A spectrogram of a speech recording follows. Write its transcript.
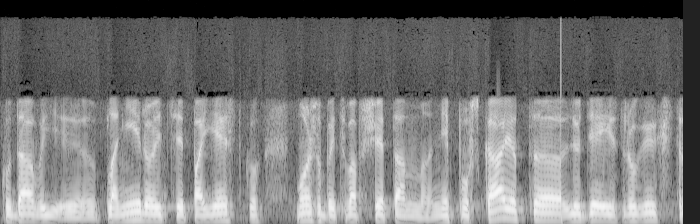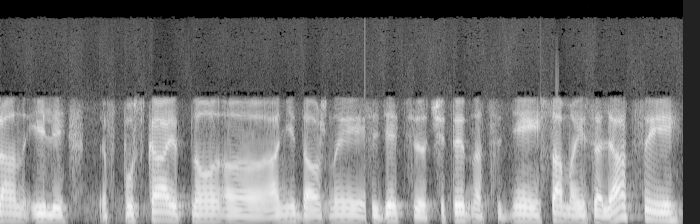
куда вы э, планируете поездку. Может быть, вообще там не пускают людей из других стран или впускают, но э, они должны сидеть 14 дней в самоизоляции.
